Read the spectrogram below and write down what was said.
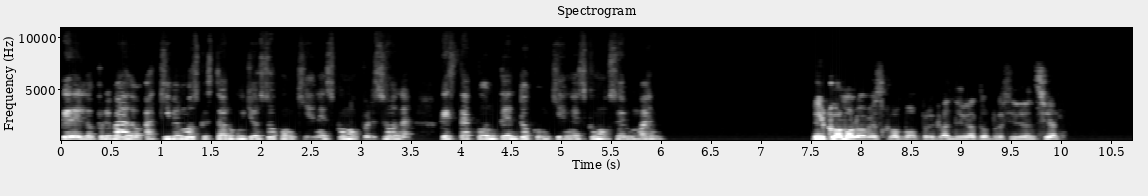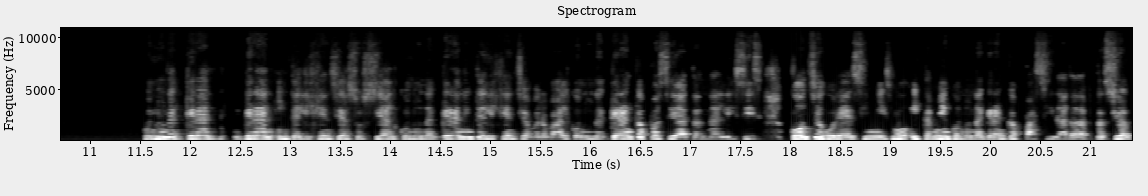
que de lo privado. Aquí vemos que está orgulloso con quien es como persona, que está contento con quien es como ser humano. ¿Y cómo lo ves como precandidato presidencial? Con una gran, gran inteligencia social, con una gran inteligencia verbal, con una gran capacidad de análisis, con seguridad de sí mismo y también con una gran capacidad de adaptación.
